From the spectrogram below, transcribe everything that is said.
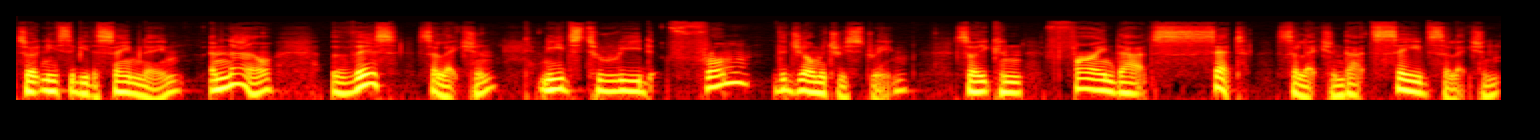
So it needs to be the same name. And now this selection needs to read from the geometry stream So you can find that set selection, that saved selection,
